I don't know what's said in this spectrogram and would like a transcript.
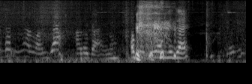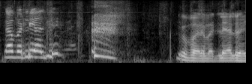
ચાલ, ચાલ, વાંગ જા. આનો ગાયનો. આ બદલી આવજે. બરાબર બદલે અલા,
